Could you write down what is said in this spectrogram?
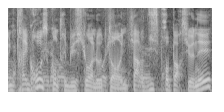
une très grosse contribution à l'OTAN, une part disproportionnée,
